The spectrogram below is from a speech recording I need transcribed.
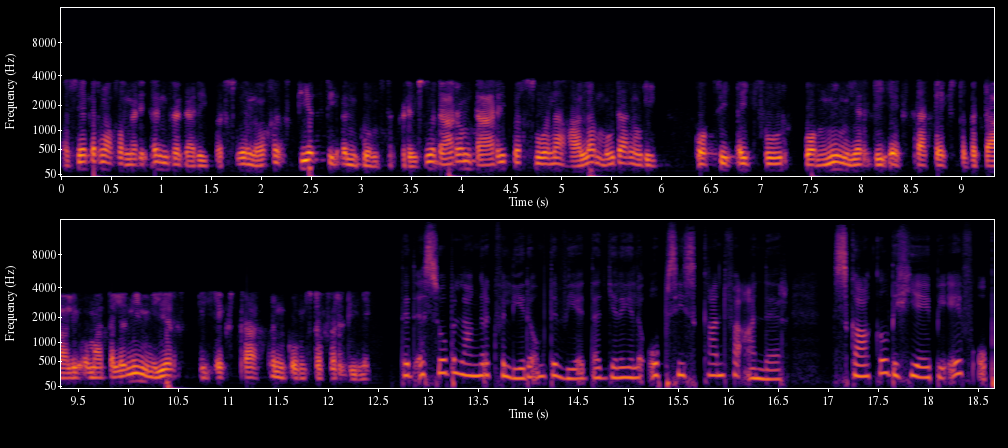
seker nog onder die indruk dat die persoon nog steeds die inkomste kry. So daarom daardie persone, hulle moet dan nou die opsie uitvoer om nie meer die ekstra teks te betaal nie omdat hulle nie meer die ekstra inkomste verdien nie. Dit is so belangrik vir lede om te weet dat jy julle opsies kan verander. Skakel die GEPF op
